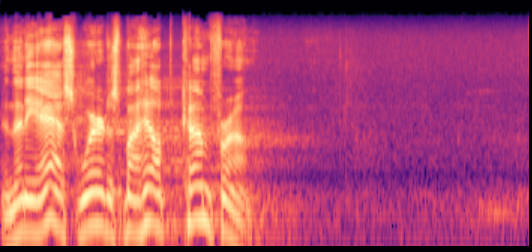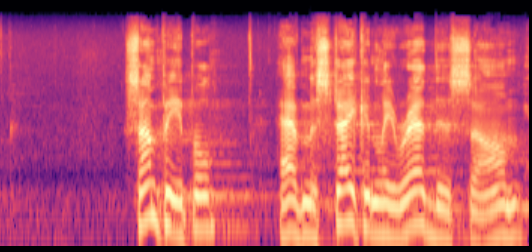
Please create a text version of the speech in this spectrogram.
And then he asks, Where does my help come from? Some people have mistakenly read this psalm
